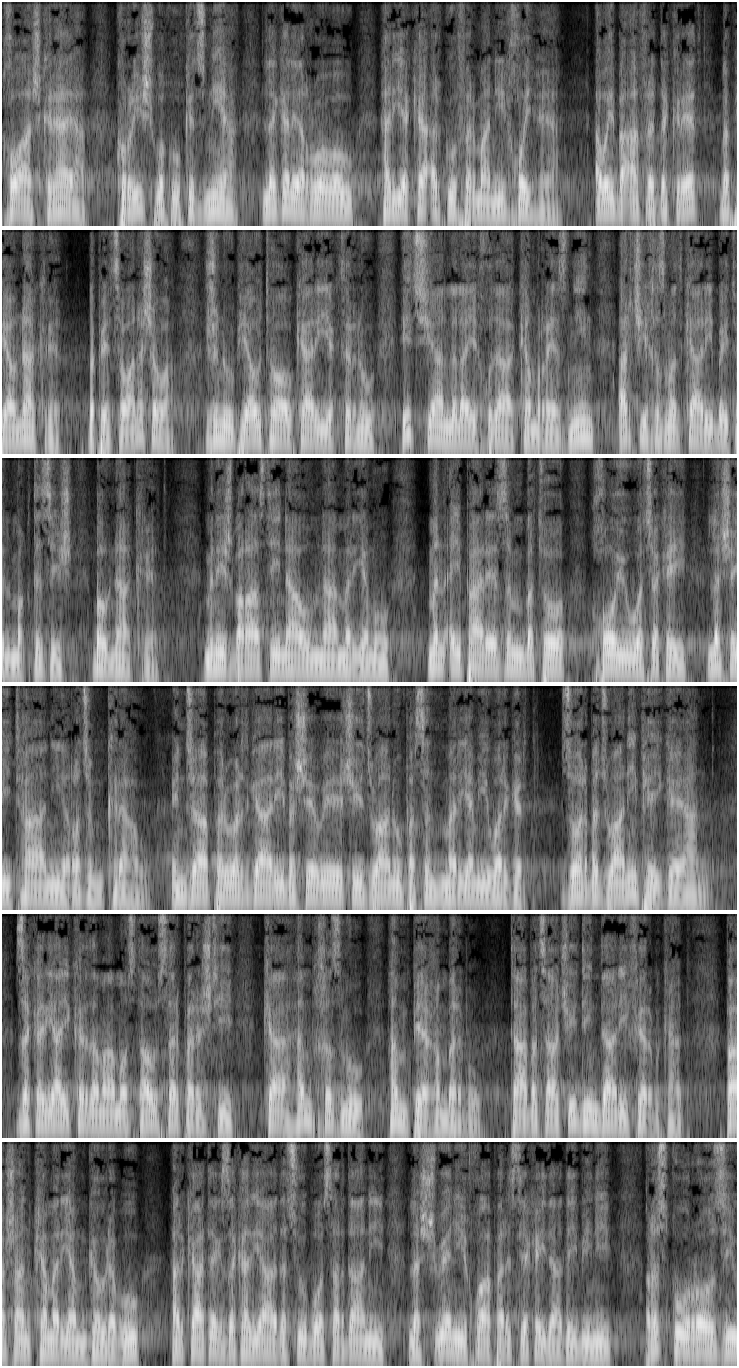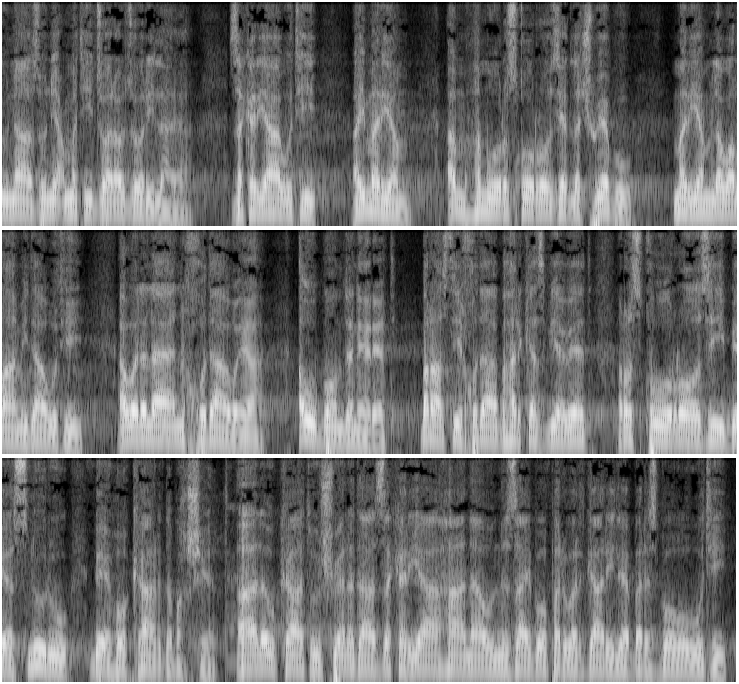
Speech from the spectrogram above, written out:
خۆ ئاشکرایە کوڕیش وەکو کچ نییە لە گەلێ ڕووەوە و هەریەکە ئەرک و فەرمانی خۆی هەیە، ئەوەی بە ئافرەت دەکرێت بە پیاو ناکرێت، بە پێچەوانەشەوە ژن و پیاو تەواوکاری یەکترن و هیچیان لە لای خودا کەم ڕێز نین، ئەرکی خزمەتکاری بەیت المقدسیش بەو ناکرێت. منیش بەڕاستی ناوم نا مەریەم و من ئەیپارێزم بە تۆ خۆی و وەچەکەی لە شەیتانی ڕەجم کراو. ئینجا پەروەردگاری بە شێوەیەکی جوان و پەسند مەریەمی وەرگرت، زۆر بە جوانی پێی گەیاند زەکەریای کردە مامۆستا و سەرپەرشتی کە هەم خزم و هەم پێغەمبەر بوو تا بە چاچی دینداری فێر بکات پاشان کە مەریەم گەورە بوو هەر کاتێک زەکەریا دەچوو بۆ سەردانی لە شوێنی خواپەرستیەکەیدا دەیبینی ڕسق و ڕۆزی و ناز و نیعممەتی جۆرا و جۆری لایە زەکەریا وتی ئەی مەریەم ئەم هەموو ڕسق و ڕۆزیت لە کوێ بوو مەریەم لە وەڵامی داوتی ئەوە لەلایەن خودداوەیە ئەو بۆم دەنێرێت بەڕاستی خودا بە هەر کەس بیەوێت ڕزق و ڕۆزی بێ سنوور و بێ هۆکار دەبەخشێت ئا لەو کات و شوێنەدا زەکەریا هانا و نزای بۆ پەروەردگاری لێ بەرز بۆ و وتی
